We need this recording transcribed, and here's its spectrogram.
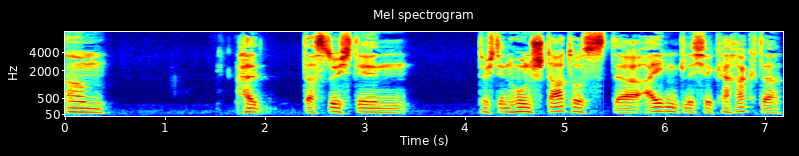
ähm, halt, dass durch den, durch den hohen Status der eigentliche Charakter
